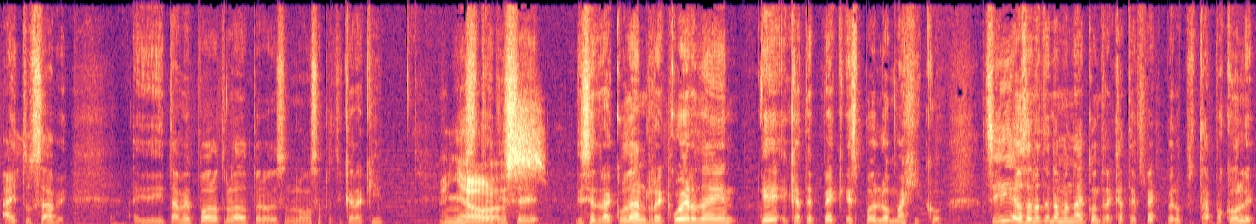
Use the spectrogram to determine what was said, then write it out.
ahí tú sabes. Y también por otro lado, pero eso no lo vamos a platicar aquí. Niños. dice- Dice Dracudán, recuerden que Ecatepec es pueblo mágico. Sí, o sea, no tenemos nada contra Ecatepec, pero pues tampoco le...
